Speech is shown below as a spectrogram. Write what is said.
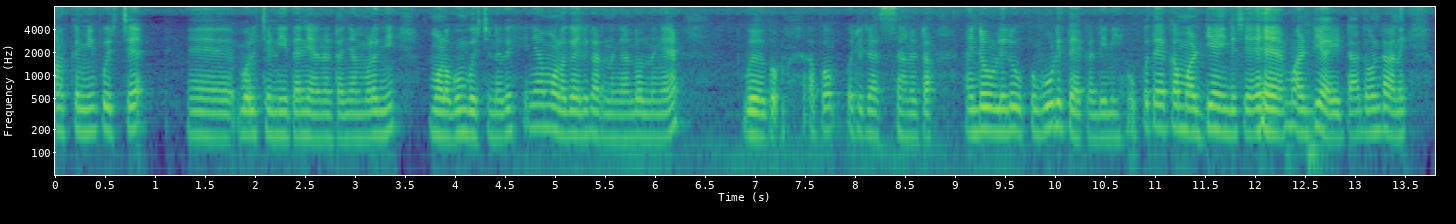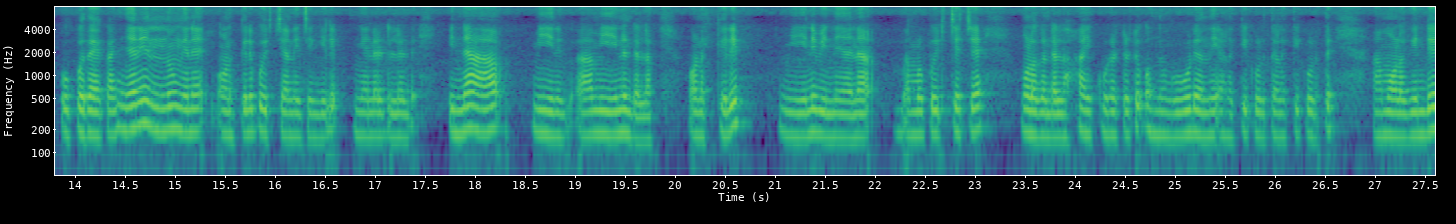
ഉണക്കമീൻ പൊരിച്ച വെളിച്ചെണ്ണി തന്നെയാണ് കേട്ടോ നമ്മളിനി മുളകും പൊരിച്ചിട്ടുള്ളത്. ഞാൻ മുളക് അതിൽ കടന്നുങ്ങാണ്ട് ഒന്നിങ്ങനെ വേകും. അപ്പം ഒരു രസമാണ് കേട്ടോ. അതിന്റെ ഉള്ളിൽ ഉപ്പും കൂടി തേക്കണ്ടിനി ഉപ്പ് തേക്കാൻ മടി അതിന്റെ മടിയായിട്ട്. അതുകൊണ്ടാണ് ഉപ്പ് തേക്കാൻ. ഞാൻ എന്നും ഇങ്ങനെ ഉണക്കൽ പൊരിച്ചാണെന്ന് വെച്ചെങ്കിൽ ഇങ്ങനെ ഇടലുണ്ട്. പിന്നെ ആ മീൻ ആ മീനുണ്ടല്ലോ ഉണക്കൽ മീൻ പിന്നെ ഞാൻ നമ്മൾ പൊരിച്ചച്ച മുളകുണ്ടല്ലോ അതിൽ കൂടെ ഇട്ടിട്ട് ഒന്നും കൂടി ഒന്ന് ഇളക്കി കൊടുത്ത് ഇളക്കി കൊടുത്ത് ആ മുളകിന്റെ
